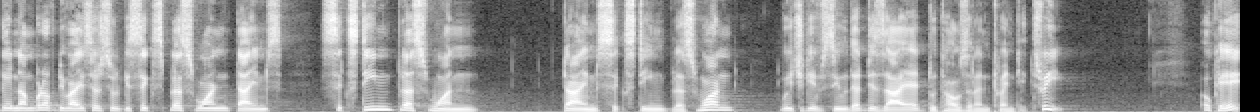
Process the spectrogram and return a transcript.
the number of divisors will be 6 plus 1 times 16 plus 1 times 16 plus 1, which gives you the desired 2023. Okay,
